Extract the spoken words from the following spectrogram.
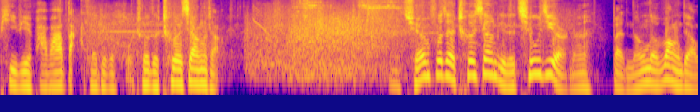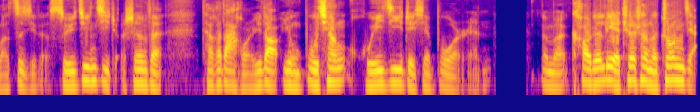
噼噼啪啪打在这个火车的车厢上。蜷伏在车厢里的丘吉尔呢，本能地忘掉了自己的随军记者身份。他和大伙儿一道用步枪回击这些布尔人。那么，靠着列车上的装甲，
